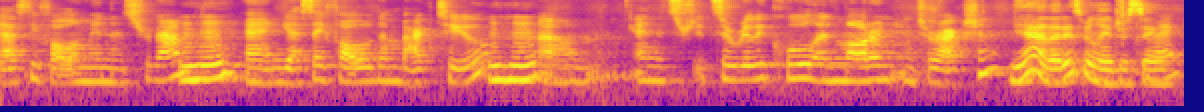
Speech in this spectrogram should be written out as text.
yes, they follow me on Instagram, and yes, I follow them back too. Mm-hmm. Um, and it's it's a really cool and modern interaction, Yeah, that is really interesting. right?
